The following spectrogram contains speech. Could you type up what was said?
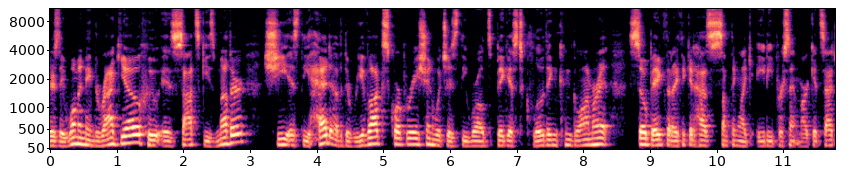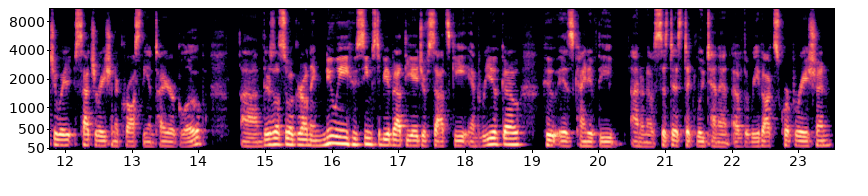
There's a woman named Ragyo, who is Satsuki's mother. She is the head of the REVOCS Corporation, which is the world's biggest clothing conglomerate. So big that I think it has something like 80% market satura- saturation across the entire globe. Um, there's also a girl named Nui who seems to be about the age of Satsuki and Ryuko, who is kind of the, I don't know, sadistic lieutenant of the REVOCS Corporation.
